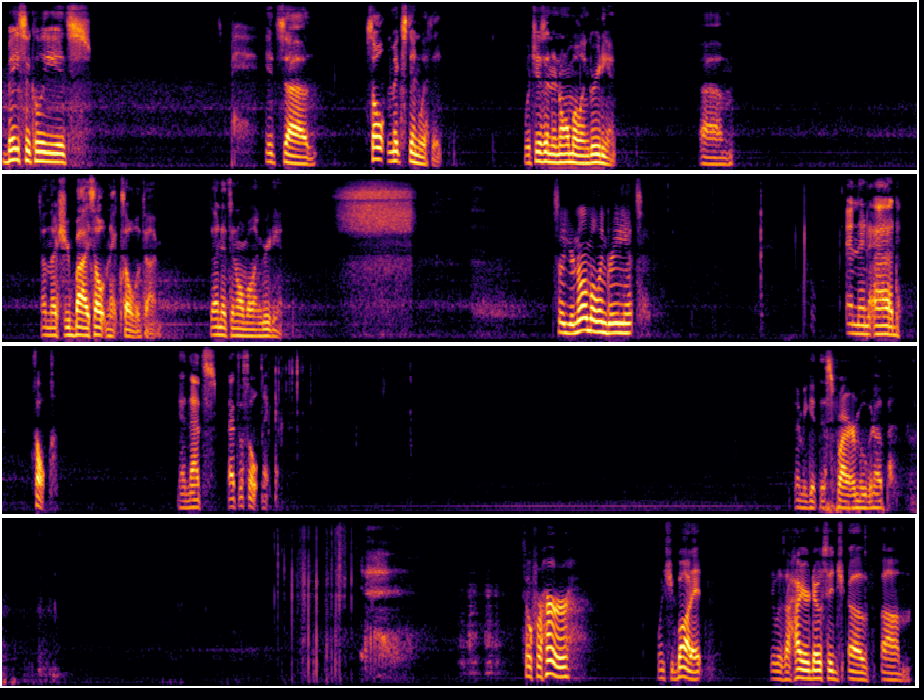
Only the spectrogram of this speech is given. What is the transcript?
basically it's it's uh, salt mixed in with it, which isn't a normal ingredient. Um, unless you buy salt nics all the time, then it's a normal ingredient. So your normal ingredients and then add salt. And that's that's a salt nic. Let me get this fire moving up. So for her, when she bought it, it was a higher dosage of um,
